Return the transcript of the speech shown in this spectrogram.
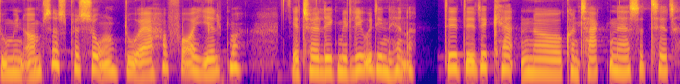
du er min omsorgsperson, du er her for at hjælpe mig. Jeg tør lægge mit liv i dine hænder. Det er det, det kan, når kontakten er så tæt.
